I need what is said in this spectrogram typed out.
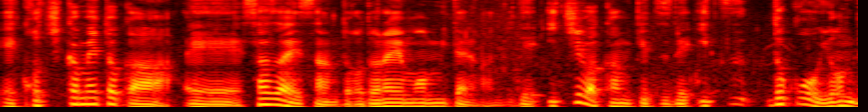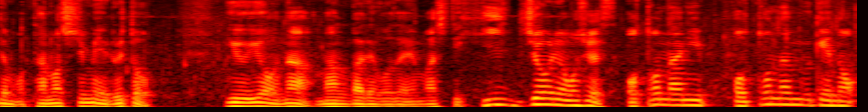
えー、こち亀とか、えー、サザエさんとかドラえもんみたいな感じで、1話完結でいつ、どこを読んでも楽しめるというような漫画でございまして、非常に面白いです。大人に、大人向けの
